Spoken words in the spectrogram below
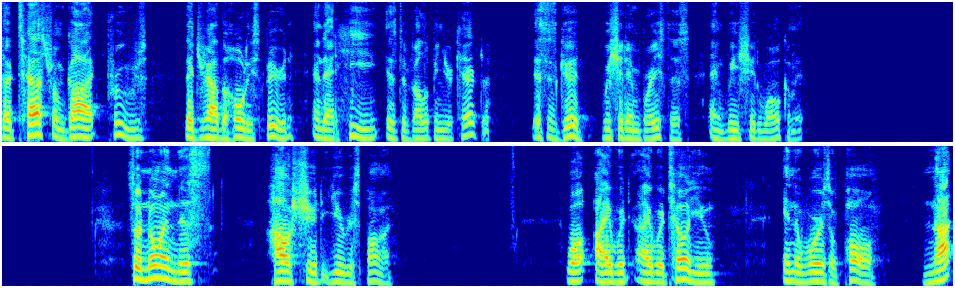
The test from God proves that you have the Holy Spirit and that he is developing your character. This is good. We should embrace this and we should welcome it. So knowing this, how should you respond? Well, I would, I would tell you in the words of Paul, not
